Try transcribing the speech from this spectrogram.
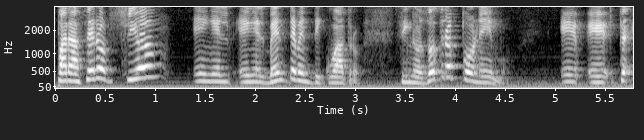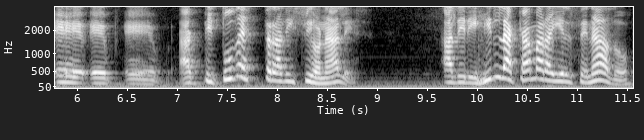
para hacer opción en el, en el 2024. Si nosotros ponemos eh, eh, eh, actitudes tradicionales a dirigir la Cámara y el Senado,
